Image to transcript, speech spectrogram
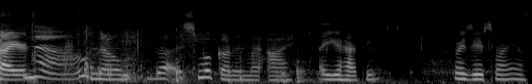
Tired? No. No, the smoke got in my eye. Are you happy? Where's your smile?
